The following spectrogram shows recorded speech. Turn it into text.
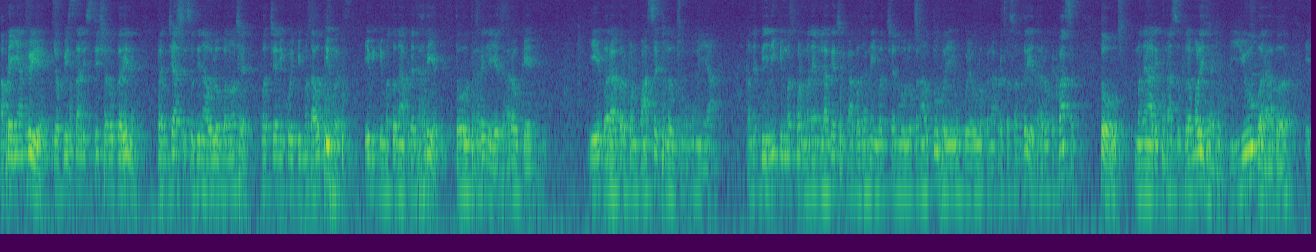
આપણે અહીંયા જોઈએ, જો પિસ્તાલીસથી શરૂ કરીને પંચ્યાસી સુધીના અવલોકનો છે, વચ્ચેની કોઈ કિંમત આવતી હોય, એવી કિંમતોને આપણે ધારીએ, તો ધારી લઈએ, ધારો કે એ બરાબર પણ પાસઠ લઉં છું હું અહીંયા. અને બીની કિંમત પણ મને એમ લાગે છે કે આ બધાની વચ્ચેનું અવલોકન આવતું હોય, એવું કોઈ અવલોકન આપણે પસંદ કરીએ, ધારો કે પાસઠ. તો મને આ રીતના સૂત્ર મળી જાય, યુ બરાબર એ,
